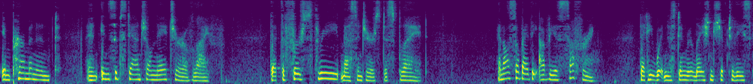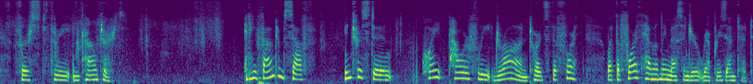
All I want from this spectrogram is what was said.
impermanent and insubstantial nature of life that the first three messengers displayed, and also by the obvious suffering that he witnessed in relationship to these first three encounters. And he found himself interested and quite powerfully drawn towards the fourth, what the fourth heavenly messenger represented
